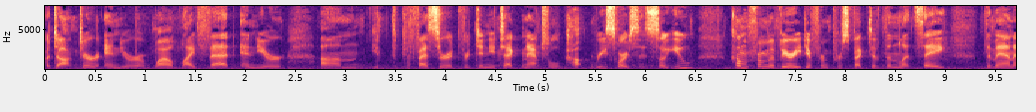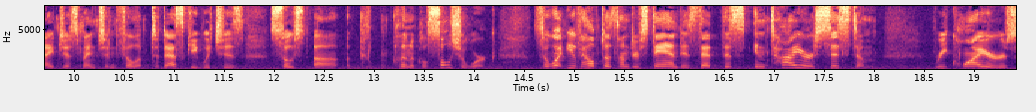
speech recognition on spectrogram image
a doctor and you're a wildlife vet and you're, um, you're the professor at Virginia Tech Natural Resources. So you come from a very different perspective than, let's say, the man I just mentioned, Philip Tedeschi, which is so, uh, clinical social work. So what you've helped us understand is that this entire system requires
